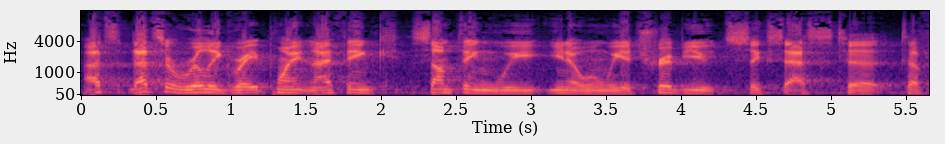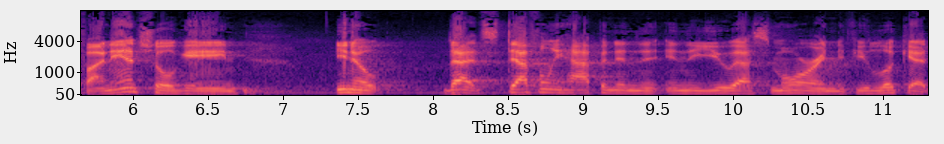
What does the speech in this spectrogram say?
That's that's a really great point, and I think something we you know when we attribute success to to financial gain, you know that's definitely happened in the in the U.S. more. And if you look at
